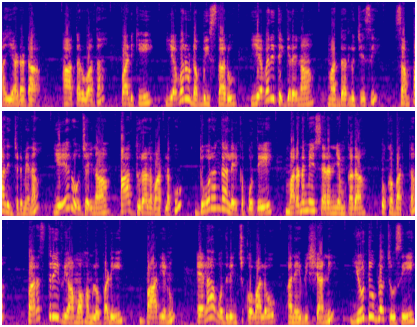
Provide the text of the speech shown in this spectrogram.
అయ్యాడట. ఆ తరువాత వాడికి ఎవరు డబ్బు ఇస్తారు? ఎవరి దగ్గరైనా మర్డర్లు చేసి సంపాదించడమేనా? ఏ రోజైనా ఆ దురలవాట్లకు దూరంగా లేకపోతే మరణమే శరణ్యం కదా. ఒక భర్త పరస్త్రీ వ్యామోహంలో పడి భార్యను ఎలా వదిలించుకోవాలో అనే విషయాన్ని యూట్యూబ్లో చూసి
